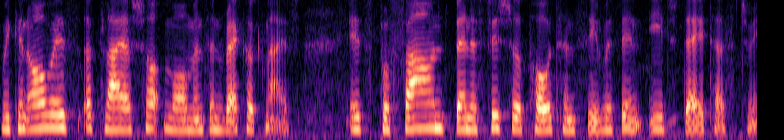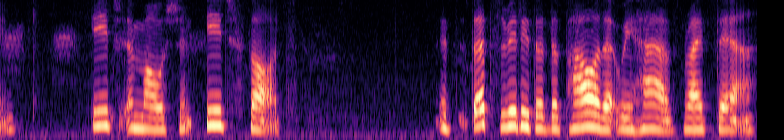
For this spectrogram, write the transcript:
We can always apply a short moment and recognize its profound beneficial potency within each data stream each emotion, each thought. It, that's really the, the power that we have right there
